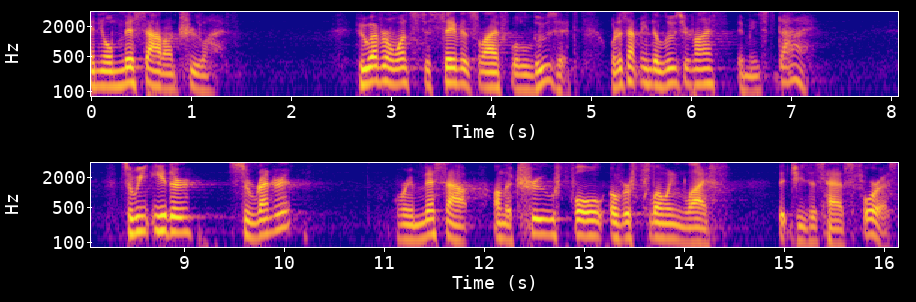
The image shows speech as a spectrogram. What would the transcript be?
and you'll miss out on true life. Whoever wants to save his life will lose it. What does that mean to lose your life? It means to die. So we either surrender it or we miss out on the true, full, overflowing life that Jesus has for us.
